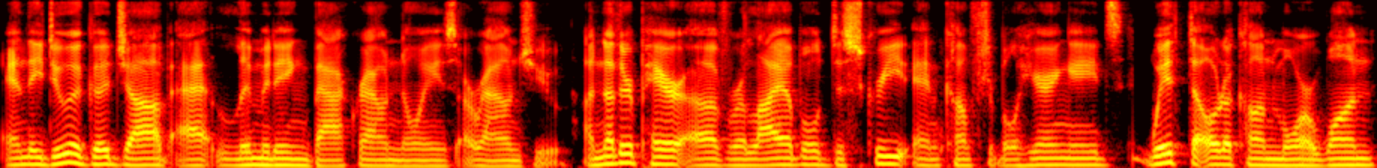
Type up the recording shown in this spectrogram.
and they do a good job at limiting background noise around you. Another pair of reliable, discreet, and comfortable hearing aids. With the Oticon More 1,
